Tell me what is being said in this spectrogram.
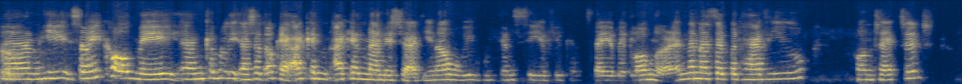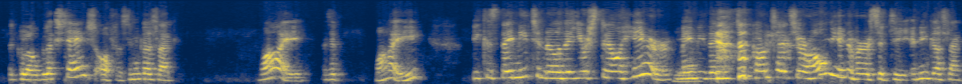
Oh. And he, so he called me and completely, I said, okay, I can, I can manage that. You know, we, we can see if you can stay a bit longer. And then I said, but have you contacted the Global Exchange Office? And he goes like, why? I said, why? Because they need to know that you're still here. Yeah. Maybe they need to contact your home university. And he goes like,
